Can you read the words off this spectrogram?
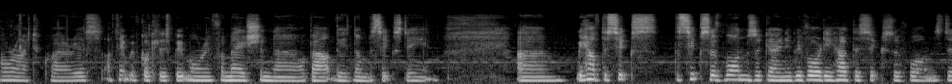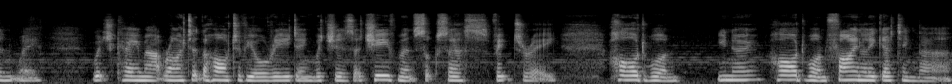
All right, Aquarius. I think we've got a little bit more information now about the number 16. Um, we have the six, the six of wands again. We've already had the six of wands, didn't we? Which came out right at the heart of your reading, which is achievement, success, victory, hard won. You know, hard won. Finally getting there.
